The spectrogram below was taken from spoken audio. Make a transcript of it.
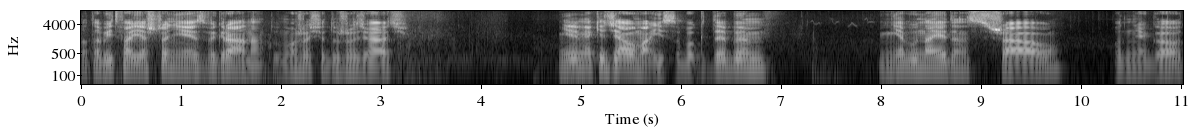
No ta bitwa jeszcze nie jest wygrana. Tu może się dużo dziać. Nie wiem jakie działo ma Isu, bo gdybym nie był na jeden strzał od niego,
